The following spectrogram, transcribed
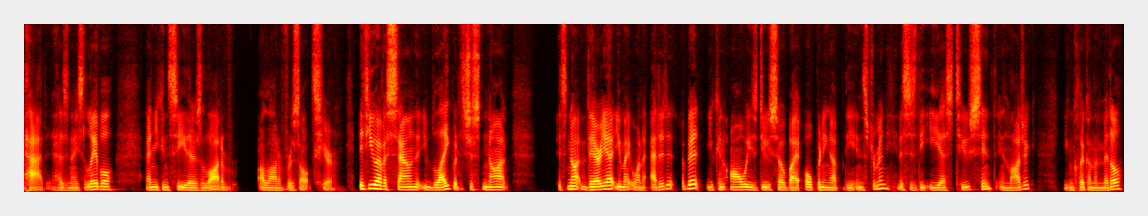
pad. It has a nice label. And you can see there's a lot of a lot of results here. If you have a sound that you like, but it's just not it's not there yet, you might want to edit it a bit. You can always do so by opening up the instrument. This is the ES2 synth in Logic. You can click on the middle,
